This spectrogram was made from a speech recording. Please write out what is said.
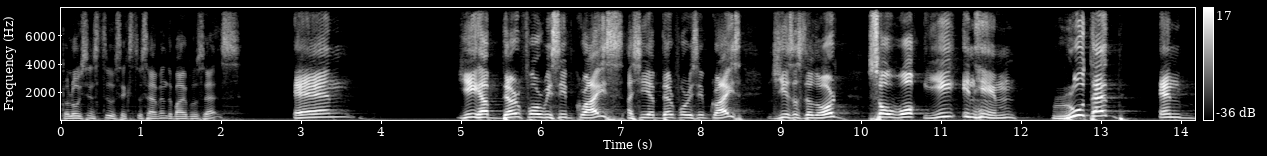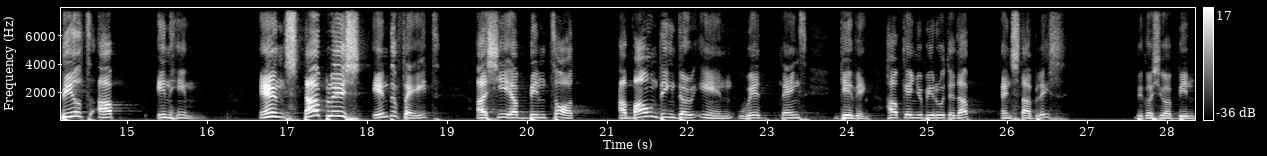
Colossians 2 6 to 7, the Bible says, And ye have therefore received Christ, as ye have therefore received Christ, Jesus the Lord, so walk ye in him, rooted and built up in him, and established in the faith as ye have been taught, abounding therein with thanksgiving. How can you be rooted up and established? Because you have been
